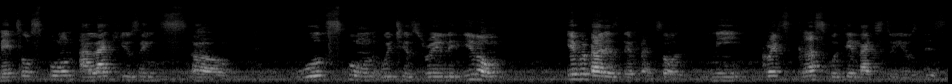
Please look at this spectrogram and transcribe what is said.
metal spoon. I like using uh, wood spoon, which is really, you know, everybody is different. So me, Grace, Grace Beauté likes to use this.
